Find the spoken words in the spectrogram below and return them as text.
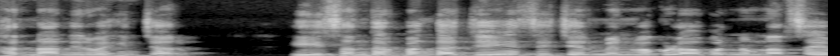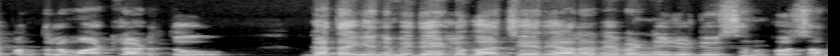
ధర్నా నిర్వహించారు. ఈ సందర్భంగా జేఏసీ చైర్మన్ వకుళాభరణం నర్సయ్య పంతులు మాట్లాడుతూ గత ఎనిమిదేళ్ళుగా చేర్యాల రెవెన్యూ డివిజన్ కోసం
